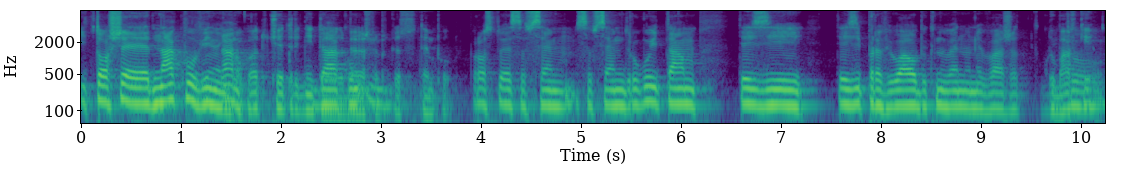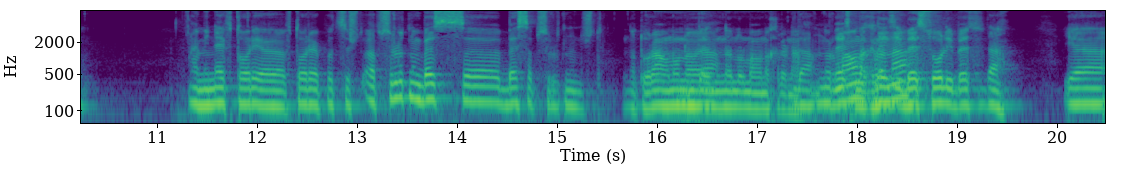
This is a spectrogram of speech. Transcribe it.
и то ще е еднакво винаги. Да, но когато 4 дни Да, трябва да бягаш непрекъснато темпо. Просто е съвсем, съвсем друго и там тези, тези правила обикновено не важат. Добавки? Ами не, втория, втория път също. Абсолютно без, без абсолютно нищо. Натурално на, Да. на нормална храна. Да, без нормална магнези, храна. без соли, без... Да. И,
